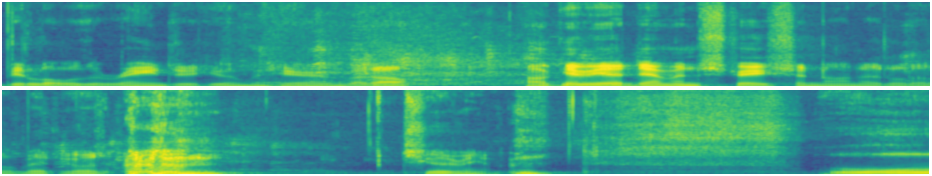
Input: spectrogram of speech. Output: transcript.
below the range of human hearing, but I'll, I'll give you a demonstration on it a little bit. It goes, excuse me. oh.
